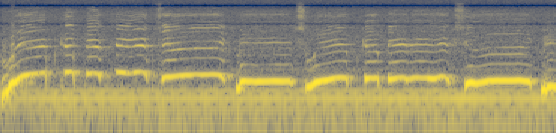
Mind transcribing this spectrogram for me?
Swept up in the excitement, swept up in the excitement.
